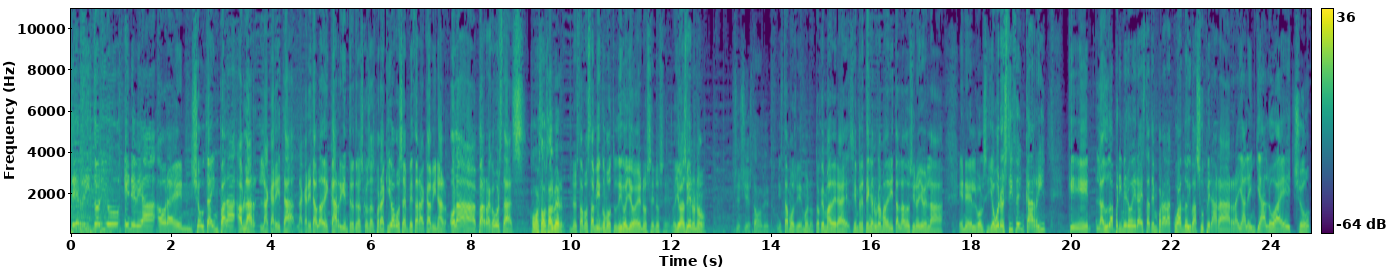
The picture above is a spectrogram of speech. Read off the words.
Territorio NBA ahora en Showtime para hablar la careta. La careta habla de Curry, entre otras cosas. Por aquí vamos a empezar a caminar. Hola, Parra, ¿cómo estás? ¿Cómo estamos, Albert? No estamos tan bien como tú, digo yo, ¿eh? No sé, no sé. ¿Lo llevas bien o no? Sí, sí, estamos bien. Estamos bien, bueno, toquen madera, ¿eh? Siempre tengan una maderita al lado si no llevenla en el bolsillo. Bueno, Stephen Curry, que la duda primero era esta temporada cuándo iba a superar a Ray Allen, ya lo ha hecho.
